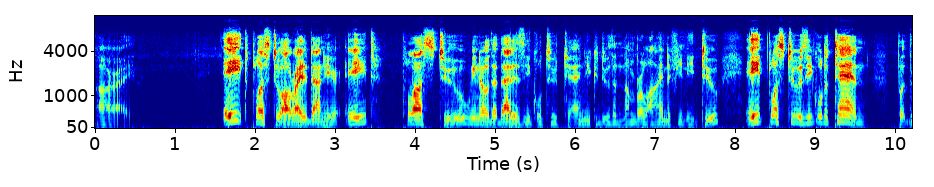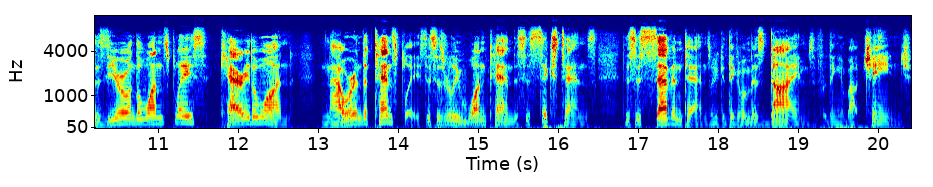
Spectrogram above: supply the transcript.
All right. 8 plus 2, I'll write it down here. 8 plus 2, we know that that is equal to 10. You could do the number line if you need to. 8 plus 2 is equal to 10. Put the 0 in the ones place, carry the 1. Now we're in the tens place. This is really one ten. This is six tens. This is seven tens. Or you could think of them as dimes if we're thinking about change.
